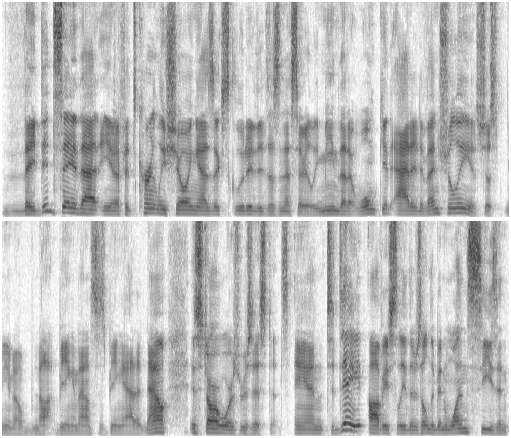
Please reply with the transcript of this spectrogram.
They did say that you know if it's currently showing as excluded it doesn't necessarily mean that it won't get added eventually. It's just you know not being announced as being added now is star wars resistance. And to date obviously there's only been one season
